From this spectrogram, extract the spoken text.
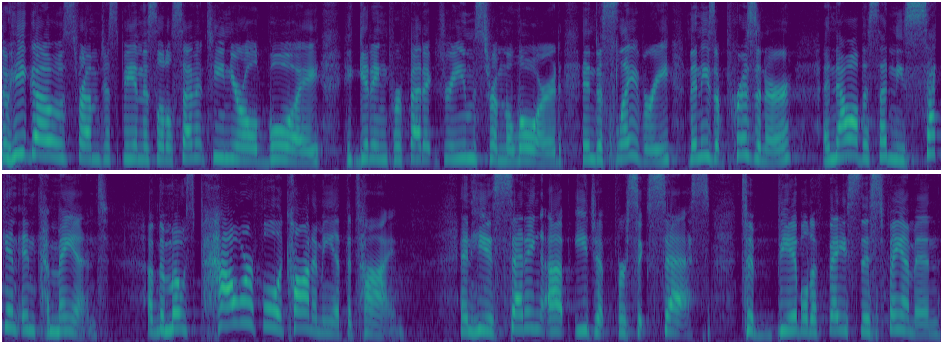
So he goes from just being this little 17 year old boy getting prophetic dreams from the Lord into slavery. Then he's a prisoner. And now all of a sudden he's second in command of the most powerful economy at the time. And he is setting up Egypt for success to be able to face this famine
